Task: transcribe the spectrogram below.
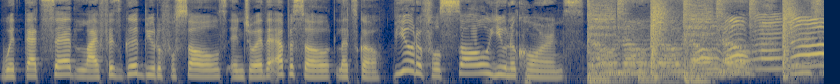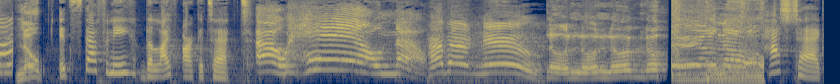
With that said, life is good, beautiful souls. Enjoy the episode. Let's go. Beautiful soul unicorns. No, no, no, no, no. Nope. It's Stephanie, the life architect. Oh, hell no. How about no? No, no, no, no. Hell no. Hashtag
